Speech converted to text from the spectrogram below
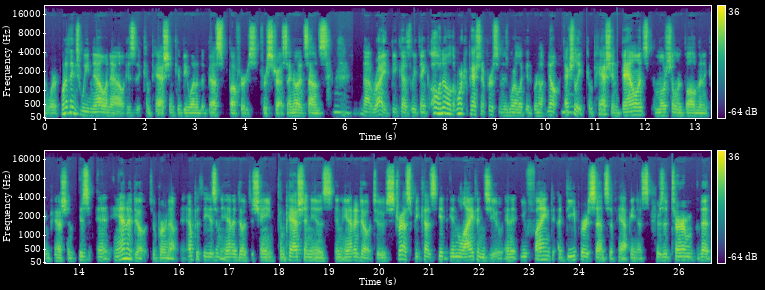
in the work. One of the things we know now is that compassion can be one of the best buffers for stress. I know that sounds mm-hmm. not right because we think, oh no, the more compassionate person is more likely to burn out. No, mm-hmm. actually, compassion, balanced emotional involvement and compassion is an antidote to burnout. Empathy is an antidote to shame. Compassion is an antidote to stress because it enlivens you and it, you find a deeper sense of happiness. There's a term that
